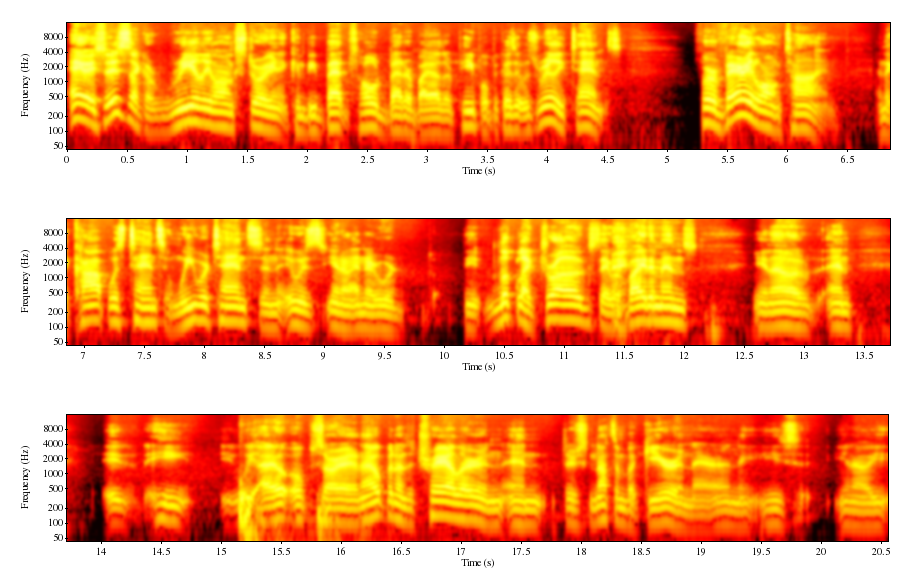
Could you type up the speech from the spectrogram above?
Anyway, so this is like a really long story and it can be bet- told better by other people because it was really tense for a very long time. And the cop was tense and we were tense and it was, you know, and there were, it looked like drugs, they were vitamins, you know, and it, he, we, I, oh, oh, sorry, and I opened up the trailer and, and there's nothing but gear in there. And he's, you know, he,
